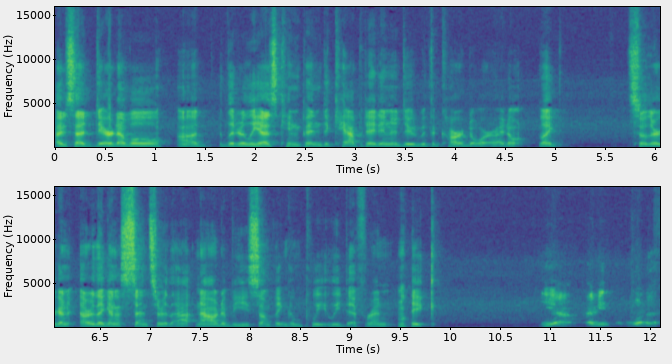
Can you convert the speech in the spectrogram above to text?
I said, Daredevil uh, literally has Kingpin decapitating a dude with a car door. I don't like. So they're gonna are they gonna censor that now to be something completely different? Like, Yeah, I mean, one of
